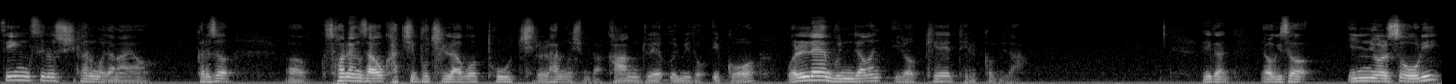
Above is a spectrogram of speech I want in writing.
things를 수식하는 거잖아요. 그래서 어, 선행사하고 같이 붙이려고 도치를 하는 것입니다. 강조의 의미도 있고 원래 문장은 이렇게 될 겁니다. 그러니까 여기서 your soul이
